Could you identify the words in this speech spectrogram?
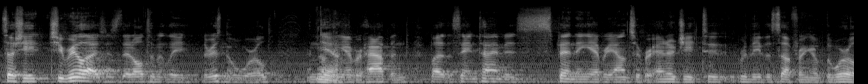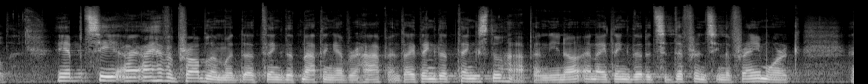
So she, she realizes that ultimately there is no world and nothing yeah. ever happened, but at the same time is spending every ounce of her energy to relieve the suffering of the world. Yeah, but see, I, I have a problem with that thing that nothing ever happened. I think that things do happen, you know, and I think that it's a difference in the framework. Uh,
